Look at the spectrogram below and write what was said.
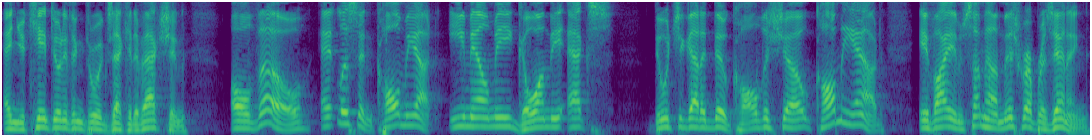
And you can't do anything through executive action. Although, and listen, call me out, email me, go on the X, do what you got to do. Call the show, call me out if I am somehow misrepresenting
